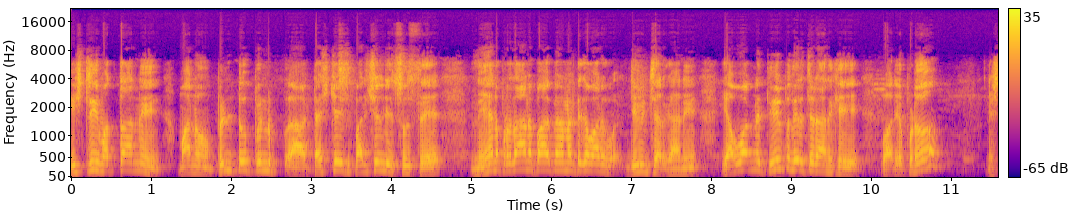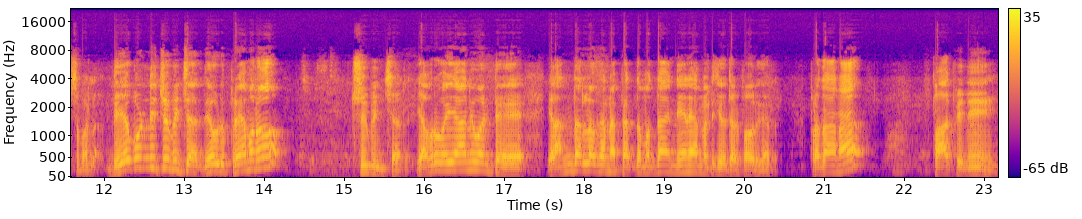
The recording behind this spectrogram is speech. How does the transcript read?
హిస్టరీ మొత్తాన్ని మనం పిన్ టు పిన్ టెస్ట్ చేసి పరిశీలన చేసి చూస్తే నేను ప్రధాన పాపి అన్నట్టుగా వారు జీవించారు కానీ ఎవరిని తీర్పు తీర్చడానికి వారు ఎప్పుడూ ఇష్టపడాల. దేవుణ్ణి చూపించారు. దేవుడు ప్రేమను చూపించారు. ఎవరు అయ్యా అంటే వీళ్ళందరిలో కన్నా పెద్ద ముద్ద ఆయన నేనే అన్నట్టు చెబుతాడు పౌలు గారు. ప్రధాన పాపిని.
